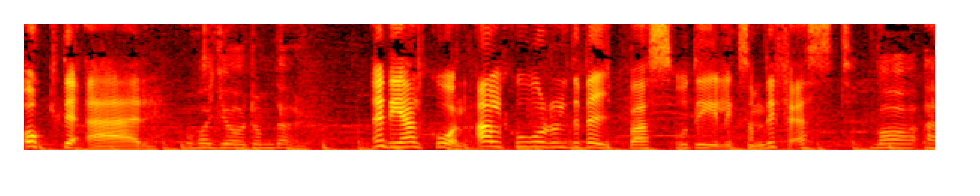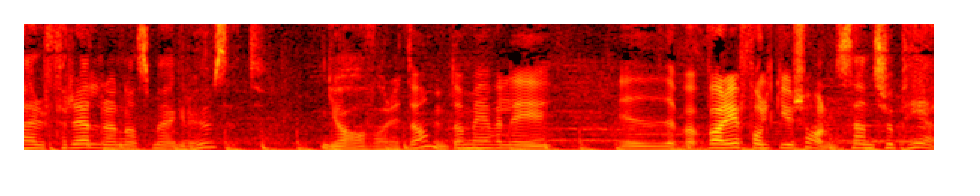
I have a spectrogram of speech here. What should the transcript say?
och det är... Och vad gör de där? Nej, det är alkohol. Alkohol och det vejpas och det är liksom, det är fest. Vad är föräldrarna som äger huset? Ja, var är de? De är väl i... i var- är folk i Djursholm? Saint-Tropez?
